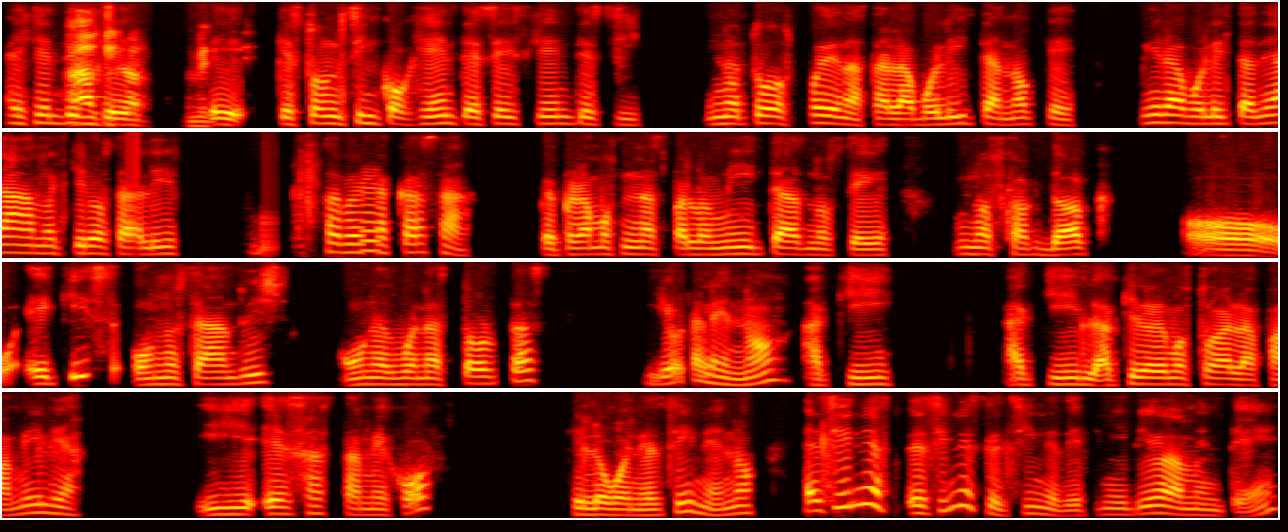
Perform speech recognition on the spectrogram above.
Hay gente ah, que, claro, eh, que son cinco gentes, seis gentes y, y no todos pueden, hasta la abuelita, ¿no? Que, mira, abuelita, ya no quiero salir. Vamos a ver a casa. Preparamos unas palomitas, no sé, unos hot dog o X, o unos sándwiches, o unas buenas tortas. Y órale, ¿no? Aquí, aquí, aquí lo vemos toda la familia. Y es hasta mejor que luego en el cine, ¿no? El cine es, el cine es el cine, definitivamente, ¿eh?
